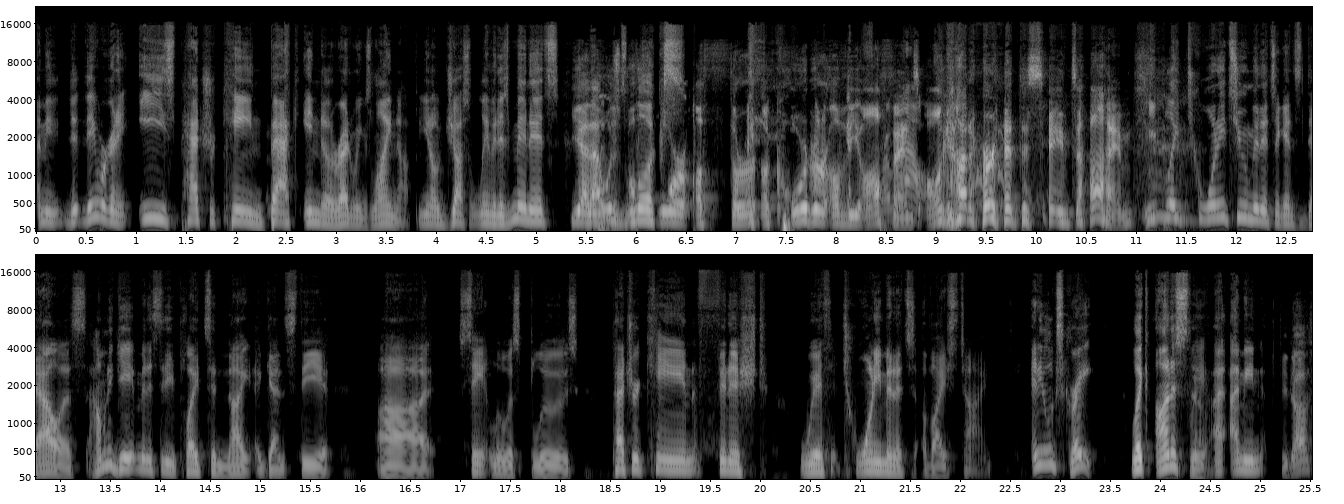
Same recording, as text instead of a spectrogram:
I mean, th- they were going to ease Patrick Kane back into the Red Wings lineup. You know, just limit his minutes. Yeah, that was before looks. a third, a quarter of the offense all got hurt at the same time. He played 22 minutes against Dallas. How many game minutes did he play tonight against the uh, St. Louis Blues? Patrick Kane finished with 20 minutes of ice time, and he looks great. Like honestly, yeah. I, I mean, he does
